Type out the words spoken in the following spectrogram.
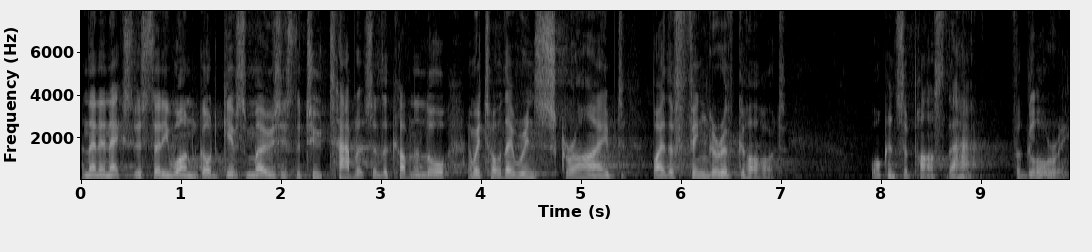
And then in Exodus 31, God gives Moses the two tablets of the covenant law, and we're told they were inscribed by the finger of God. What can surpass that for glory?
